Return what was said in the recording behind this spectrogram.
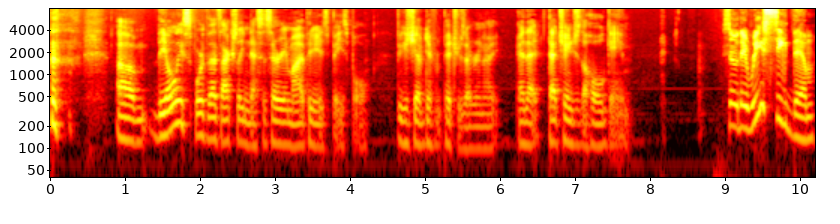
um, the only sport that's actually necessary, in my opinion, is baseball because you have different pitchers every night, and that that changes the whole game. So they reseed them.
